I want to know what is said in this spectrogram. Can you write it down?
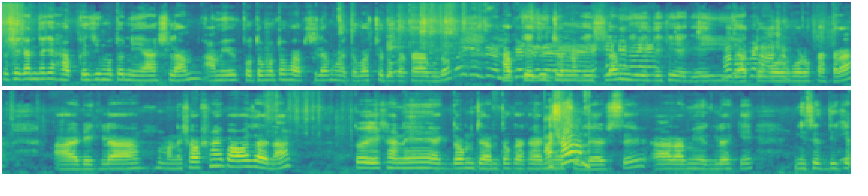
তো সেখান থেকে হাফ কেজি মতো নিয়ে আসলাম। আমি প্রথমত ভাবছিলাম হয়তো বা ছোটো কাঁকড়াগুলো হাফ কেজির জন্য গিয়েছিলাম গিয়ে দেখি এই এত বড় বড় কাঁকড়া। আর এগুলা মানে সবসময় পাওয়া যায় না। তো এখানে একদম জ্যান্ত কাঁকড়া নিয়ে চলে আসছে। আর আমি এগুলোকে নিচের দিকে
